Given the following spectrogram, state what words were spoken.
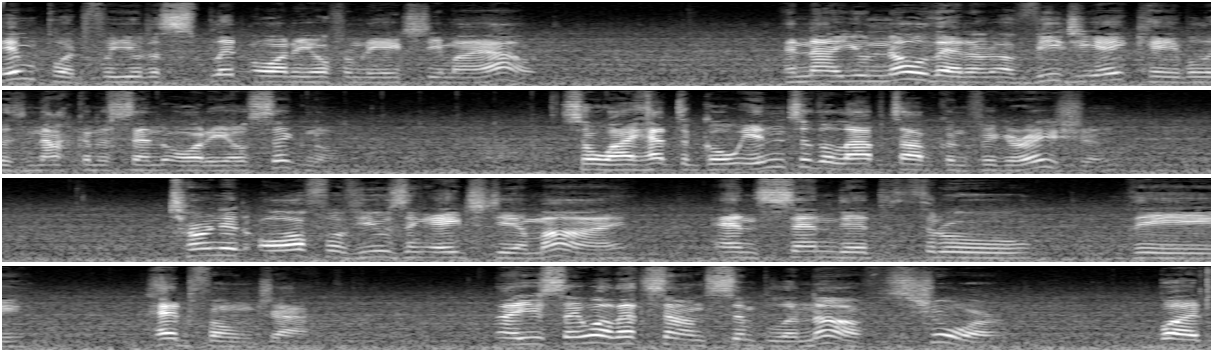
input for you to split audio from the HDMI out. And now you know that a VGA cable is not going to send audio signal. So I had to go into the laptop configuration turn it off of using HDMI and send it through the headphone jack. Now you say, well, that sounds simple enough, sure. But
